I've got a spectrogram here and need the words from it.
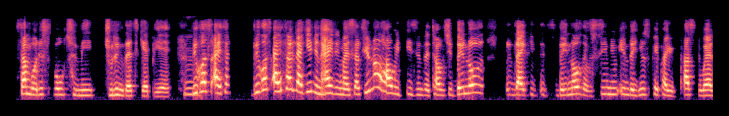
somebody spoke to me during that gap year. Mm. Because I felt because I felt like even hiding myself. You know how it is in the township. They know, like it's, they know they've seen you in the newspaper. You've passed well.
